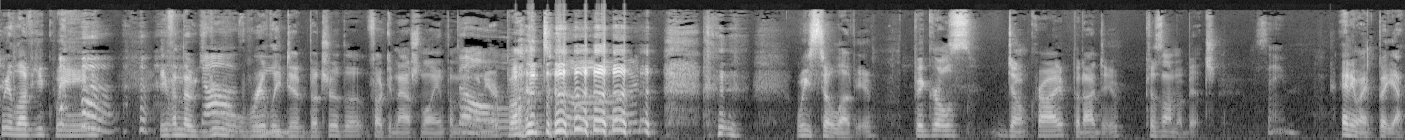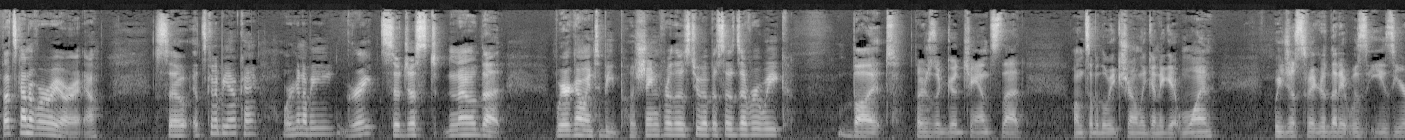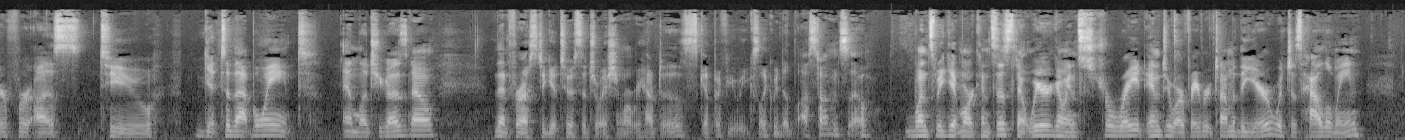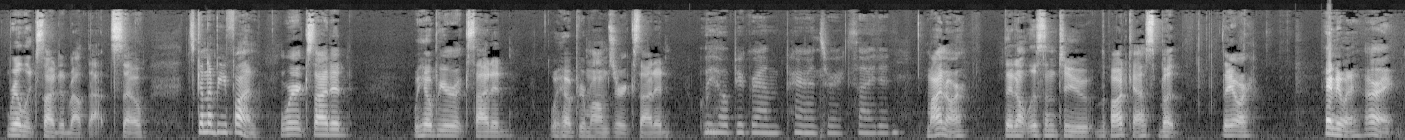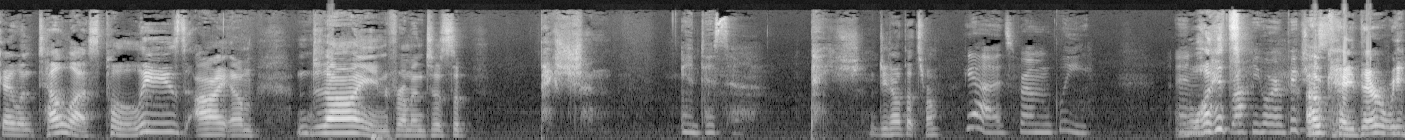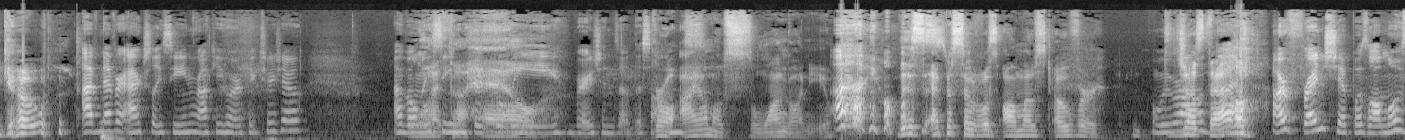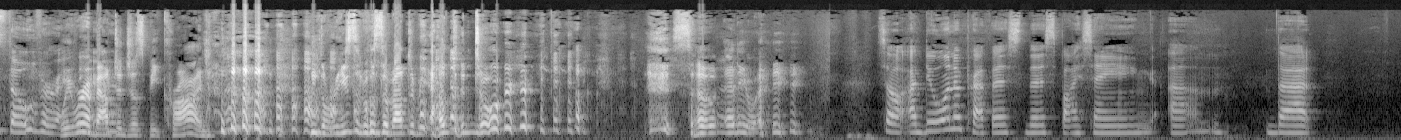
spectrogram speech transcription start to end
We love you, Queen. Even though Yeah, you really Queen. did butcher the fucking national anthem that one year, Oh, but we still love you. Big girls don't cry, but I do, because I'm a bitch. Same. Anyway, but yeah, that's kind of where we are right now. So it's going to be okay. We're going to be great. So just know that we're going to be pushing for those two episodes every week, but there's a good chance that on some of the weeks you're only going to get one. We just figured that it was easier for us to get to that point and let you guys know than for us to get to a situation where we have to skip a few weeks like we did last time. So once we get more consistent, we're going straight into our favorite time of the year, which is Halloween. Real excited about that. So it's going to be fun. We're excited. We hope you're excited. We hope your moms are excited. We hope your grandparents are excited. Mine are. They don't listen to the podcast, but they are. Anyway, all right, Kaylen, tell us, please. I am dying from anticipation. Anticipation. Do you know what that's from? Yeah, it's from Glee. And What? Rocky Horror Picture Show. Okay, there we go. I've never actually seen Rocky Horror Picture Show. I've only What seen the the. Glee versions of the songs. Girl, I almost swung on you. I This episode was almost over. we were just now. Our friendship was almost over. Right We were about to just be crime. the reason was about to be out the door. so, anyway. So I do want to preface this by saying um, that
